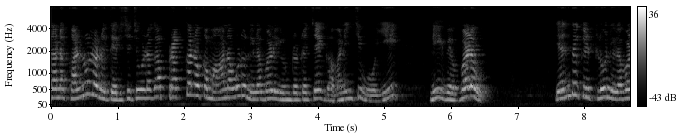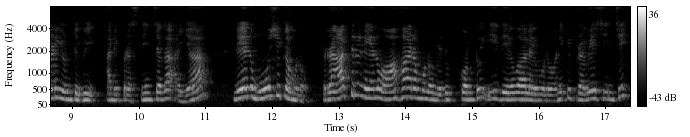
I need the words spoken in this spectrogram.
తన కన్నులను తెరిచి చూడగా ప్రక్కనొక మానవుడు నిలబడి ఉండుటచే గమనించి పోయి నీవెవ్వడవు? ఎందుకిట్లు నిలబడి ఉంటివి? అని ప్రశ్నించగా అయ్యా నేను మూషికమును. రాత్రి నేను ఆహారమును వెదుక్కుంటూ ఈ దేవాలయములోనికి ప్రవేశించి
